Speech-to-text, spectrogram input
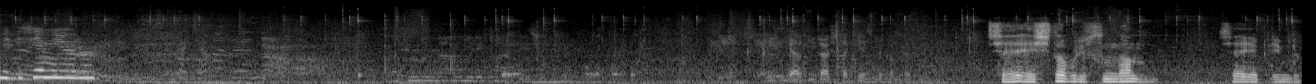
Yetişemiyorum. Gel flash'ta kesti kafasını. Şey HW'sından şey yapayım dedim.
